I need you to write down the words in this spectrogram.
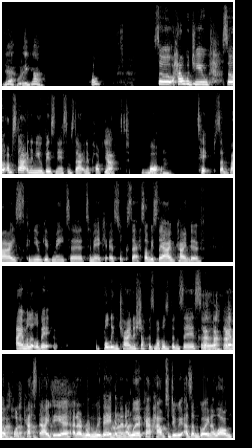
Yeah, well, there you go. Cool. So, how would you? So, I'm starting a new business. I'm starting a podcast. Yeah. What Mhm. tips, advice can you give me to to make it a success? Obviously, I'm kind of, I am a little bit bullying China shop, as my husband says. So I have a podcast idea and I run with it, and then I work out how to do it as I'm going along.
